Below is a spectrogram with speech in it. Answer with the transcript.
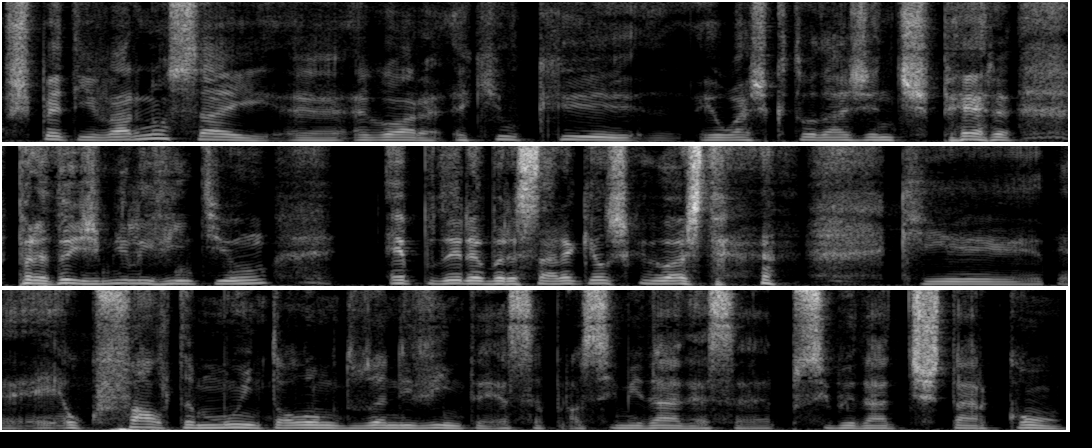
Perspectivar, não sei. Eh, agora, aquilo que eu acho que toda a gente espera para 2021 é poder abraçar aqueles que gosta, que é, é, o que falta muito ao longo dos anos 20, é essa proximidade, essa possibilidade de estar com.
